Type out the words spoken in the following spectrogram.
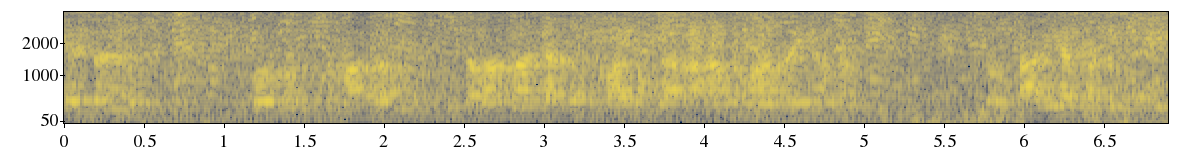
ਇਸ ਗੁਰਮੁਖ ਸਮਾਗਮ ਸਾਲਾਨਾ ਜਗ ਸਮਾਗਮ ਦਾ ਆਨੰਦ ਮਾਣ ਰਹੀਆਂ ਹਨ। ਤੋਂ ਸਾਰੀਆਂ ਸੰਗਤ ਜੀ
